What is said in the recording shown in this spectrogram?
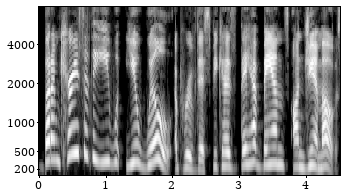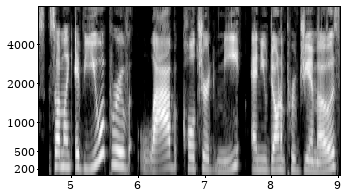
But I'm curious if the EU will approve this because they have bans on GMOs. So I'm like, if you approve lab cultured meat and you don't approve GMOs,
